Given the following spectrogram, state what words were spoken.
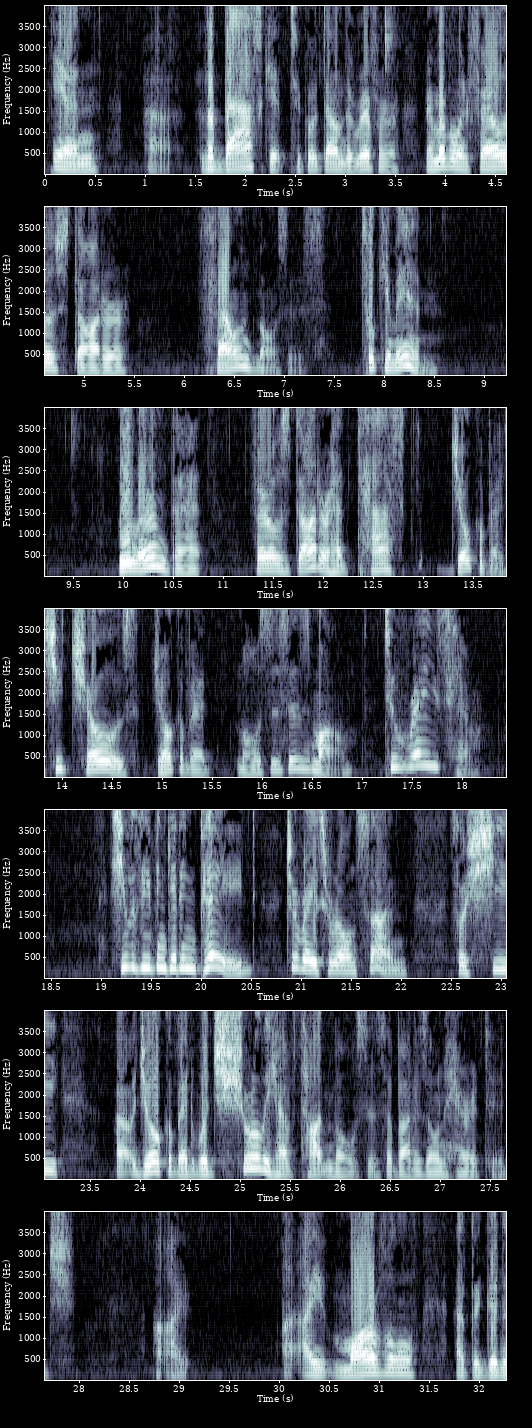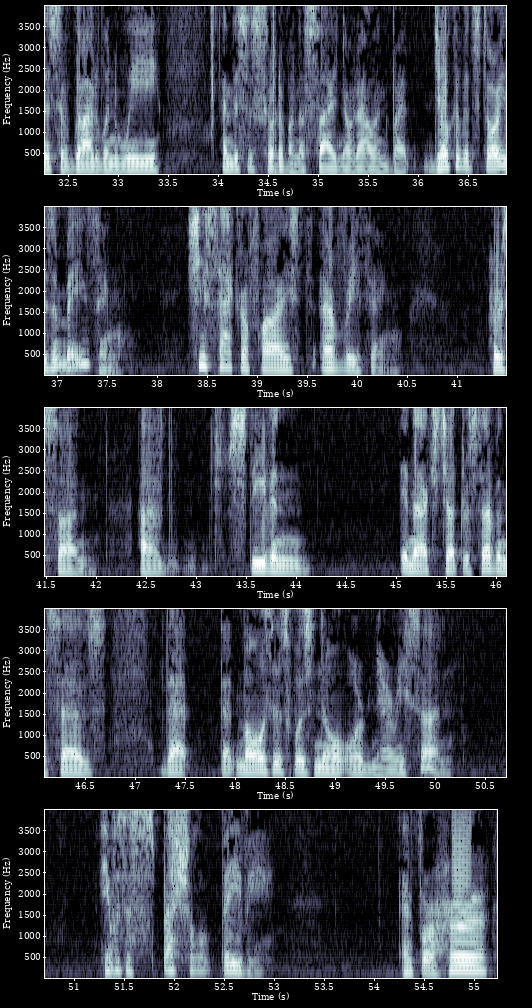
in uh, the basket to go down the river, remember when Pharaoh's daughter found Moses, took him in? We learned that Pharaoh's daughter had tasked Jochebed. She chose Jochebed, Moses' mom, to raise him. She was even getting paid to raise her own son. So she uh, Jochebed would surely have taught Moses about his own heritage. I, I marvel at the goodness of God when we, and this is sort of on a side note, Alan, but Jochebed's story is amazing. She sacrificed everything. Her son, uh, Stephen, in Acts chapter 7, says that, that Moses was no ordinary son. He was a special baby and for her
